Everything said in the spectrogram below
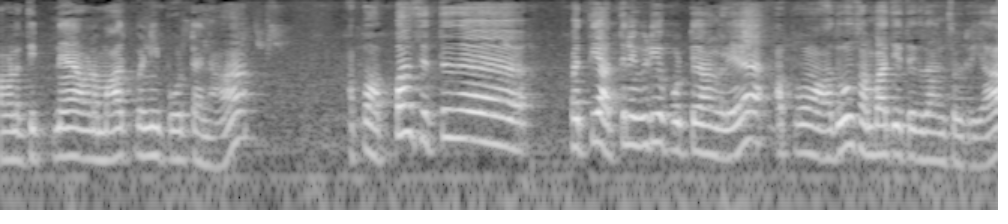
அவனை திட்டின அவனை மார்க் பண்ணி போட்டேன்னா அப்போ அப்பா செத்ததை பற்றி அத்தனை வீடியோ போட்டாங்களே அப்போ அதுவும் சம்பாத்தியத்துக்கு தான் சொல்கிறியா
